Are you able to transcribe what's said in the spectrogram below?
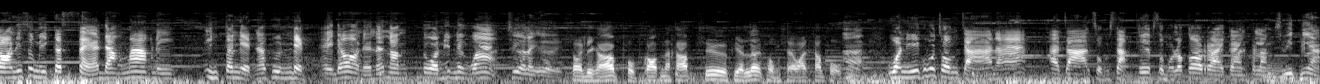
ตอนนี้ซึ่งมีกระแสดังมากในอินเทอร์เน็ตนะคือเน็ตไอดอลเนี่ยแนะนำตัวนิดนึงว่าชื่ออะไรเอ่ย สวัสดีครับ ผมก๊อฟนะครับ ชื่อเพียรเลิศผงชัยวัฒน์ครับผม อะวันนี้คุณผู้ชมจ๋านะฮะ อาจารย์สมศักดิ์เทพสมุทรแล้วก็รายการพลังชีวิตเนี่ย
